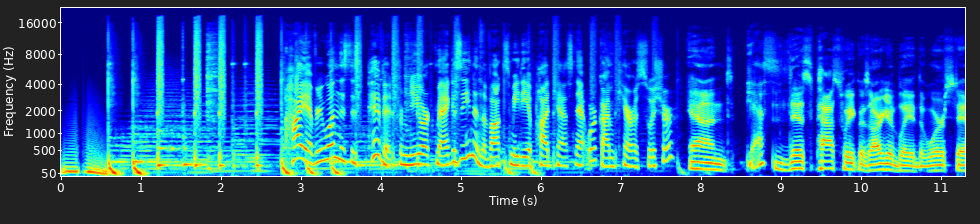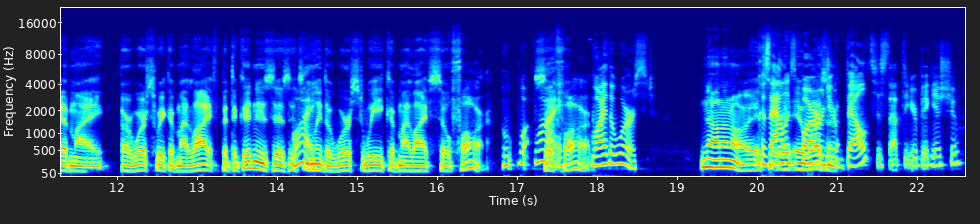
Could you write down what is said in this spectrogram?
Hi, everyone. This is Pivot from New York Magazine and the Vox Media Podcast Network. I'm Kara Swisher. And Yes. this past week was arguably the worst day of my or worst week of my life. But the good news is it's Why? only the worst week of my life so far. Wh- why? far. Why the worst? No, no, no. Because Alex it, it borrowed wasn't. your belt? Is that the, your big issue?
